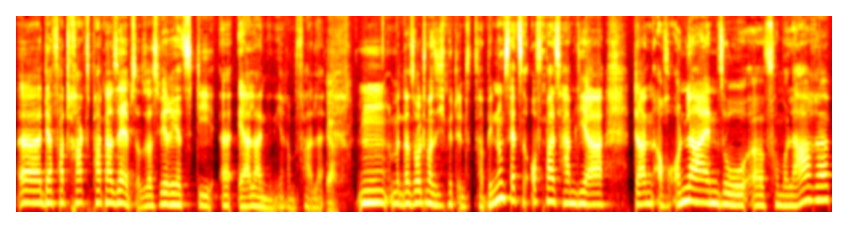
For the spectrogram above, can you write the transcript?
äh, der Vertragspartner selbst. Also das wäre jetzt die äh, Airline in ihrem Falle. Ja. Mm, Da sollte man sich mit in Verbindung setzen. Oftmals haben die ja dann auch online so äh, Formulare,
